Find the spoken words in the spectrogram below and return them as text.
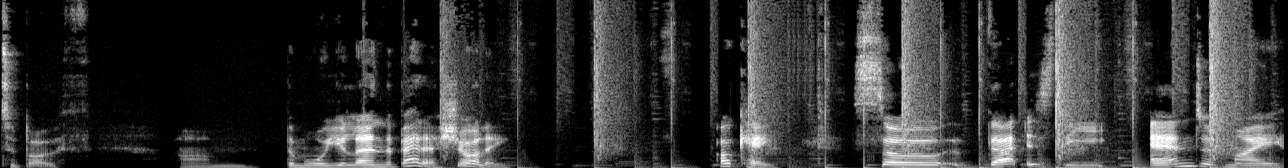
to both. Um, the more you learn, the better, surely. Okay, so that is the end of my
